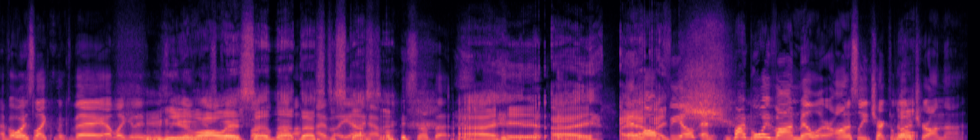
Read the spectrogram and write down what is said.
I've always liked McVay. I like it. You've always coach, said blah, that. blah. That's I've- Yeah, I have always said that. I hate it. I, I and home I- field, and my boy Von Miller. Honestly, check the No. literature on that.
